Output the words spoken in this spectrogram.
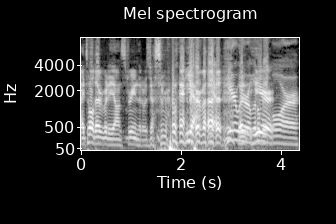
I told everybody on stream that it was Justin Verlander. Yeah, but, yeah. Here we were a little here- bit more.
